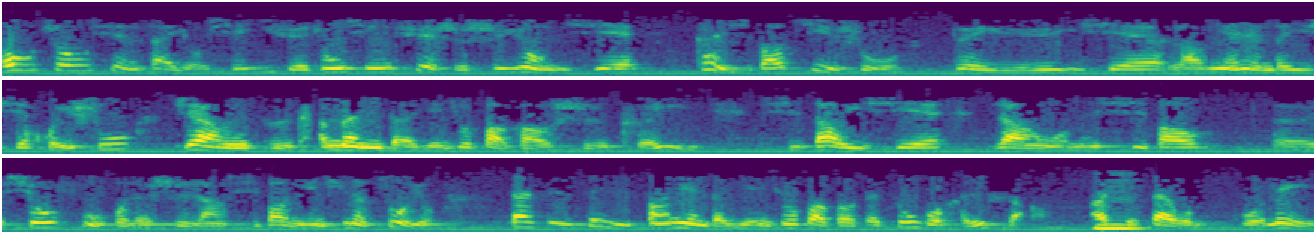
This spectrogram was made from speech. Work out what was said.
欧洲现在有些医学中心确实是用一些干细胞技术，对于一些老年人的一些回输，这样子他们的研究报告是可以起到一些让我们细胞呃修复或者是让细胞年轻的作用。但是这一方面的研究报告在中国很少，而且在我们国内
